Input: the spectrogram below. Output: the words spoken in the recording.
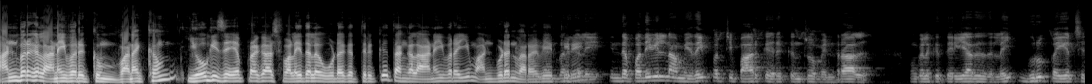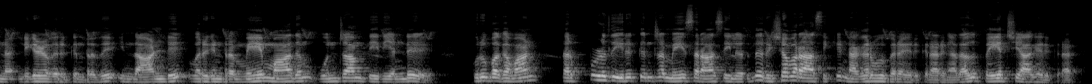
அன்பர்கள் அனைவருக்கும் வணக்கம். யோகி ஜெயபிரகாஷ் வலைதள ஊடகத்திற்கு தங்கள் அனைவரையும் அன்புடன் வரவேற்கிறேன். இந்த பதிவில் நாம் எதை பற்றி பார்க்க இருக்கின்றோம் என்றால் உங்களுக்கு தெரியாததில்லை குரு பெயர்ச்சி ந- நிகழவிருக்கின்றது. இந்த ஆண்டு வருகின்ற மே மாதம் ஒன்றாம் தேதி அன்று குரு பகவான் தற்பொழுது இருக்கின்ற மேச ராசியிலிருந்து ரிஷப ராசிக்கு நகர்வு பெற இருக்கிறாருங்க. அதாவது பெயர்ச்சியாக இருக்கிறார்.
